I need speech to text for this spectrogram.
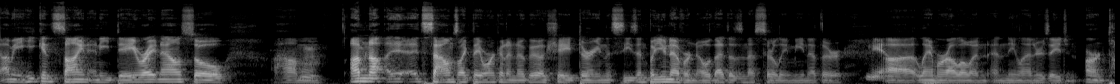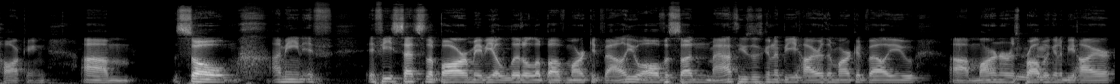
I mean, he can sign any day right now, so um, mm. I'm not. It sounds like they weren't going to negotiate during the season, but you never know. That doesn't necessarily mean that they're yeah. uh, Lamoriello and, and Nylander's agent aren't talking. Um, so, I mean, if if he sets the bar maybe a little above market value, all of a sudden Matthews is going to be higher than market value. Uh, Marner is probably mm-hmm. going to be higher.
